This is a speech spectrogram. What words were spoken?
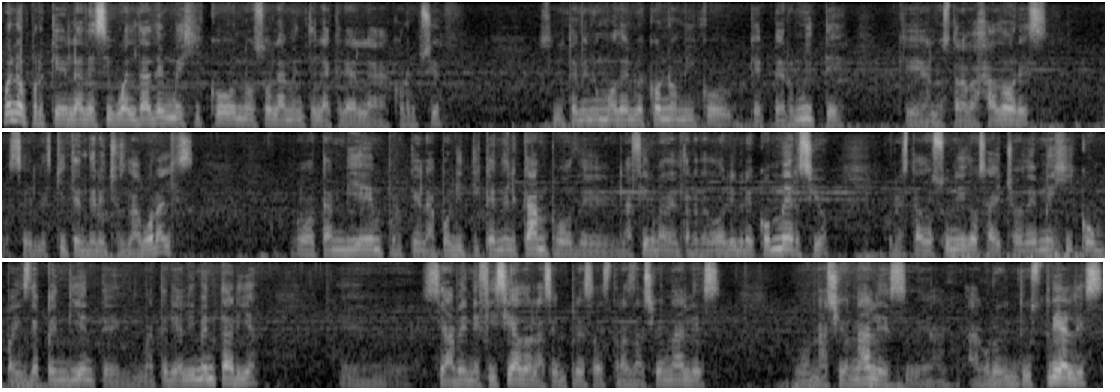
Bueno, porque la desigualdad en México no solamente la crea la corrupción, sino también un modelo económico que permite que a los trabajadores se les quiten derechos laborales. O también porque la política en el campo de la firma del Tratado de Libre Comercio con Estados Unidos ha hecho de México un país dependiente en materia alimentaria, eh, se ha beneficiado a las empresas transnacionales o nacionales eh, agroindustriales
